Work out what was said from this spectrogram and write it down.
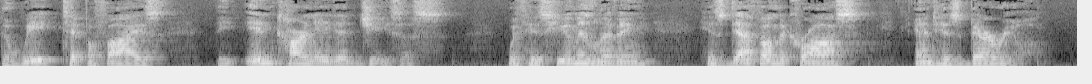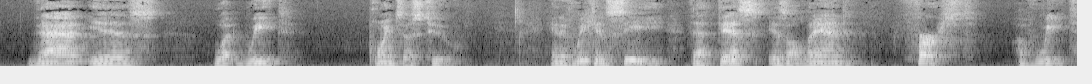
the wheat typifies the incarnated Jesus with his human living, his death on the cross, and his burial. That is what wheat points us to. And if we can see that this is a land first of wheat,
